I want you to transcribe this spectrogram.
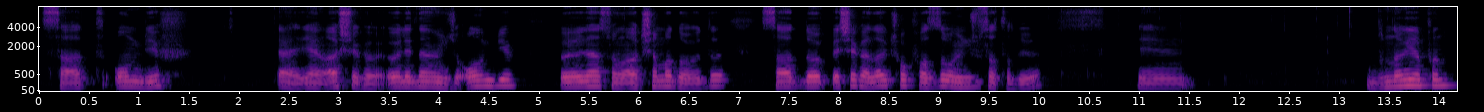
saat 11 evet yani aşağı yukarı öğleden önce 11 öğleden sonra akşama doğru da saat 4-5'e kadar çok fazla oyuncu satılıyor. E, bunları yapın.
